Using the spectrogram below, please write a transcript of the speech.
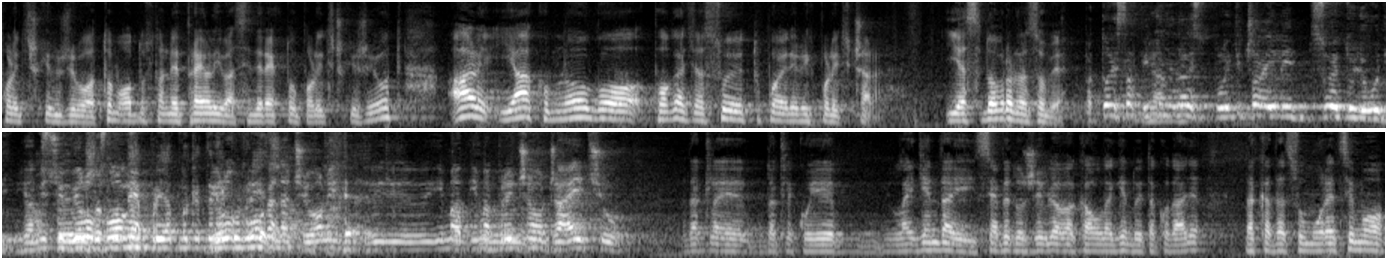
političkim životom, odnosno ne preliva se direktno u politički život, ali jako mnogo pogađa sujetu pojedinih političara. Ja se dobro razumije. Pa to je sad pitanje da li su političara ili sujetu ljudi. Ja mislim bilo koga. neprijatno kad te bilo neko vređa. Koga, znači oni, ima, ima priča o Džajiću, dakle, dakle, koji je legenda i sebe doživljava kao legendu i tako dalje, da kada su mu recimo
